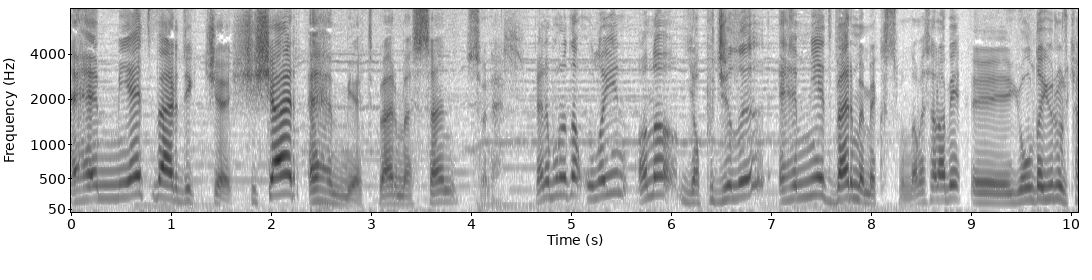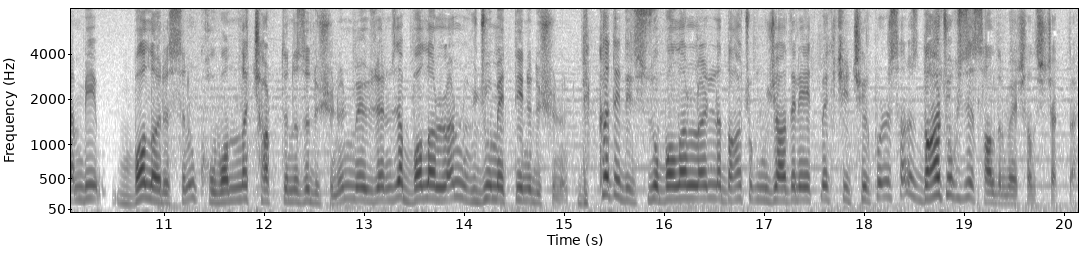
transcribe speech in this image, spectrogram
Ehemmiyet verdikçe şişer, ehemmiyet vermezsen söner. Yani burada olayın ana yapıcılığı ehemmiyet vermeme kısmında. Mesela bir e, yolda yürürken bir bal arısının kovanına çarptığınızı düşünün ve üzerinize bal arılarının hücum ettiğini düşünün. Dikkat edin siz o bal arılarıyla daha çok mücadele etmek için çırpınırsanız daha çok size saldırmaya çalışacaklar.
